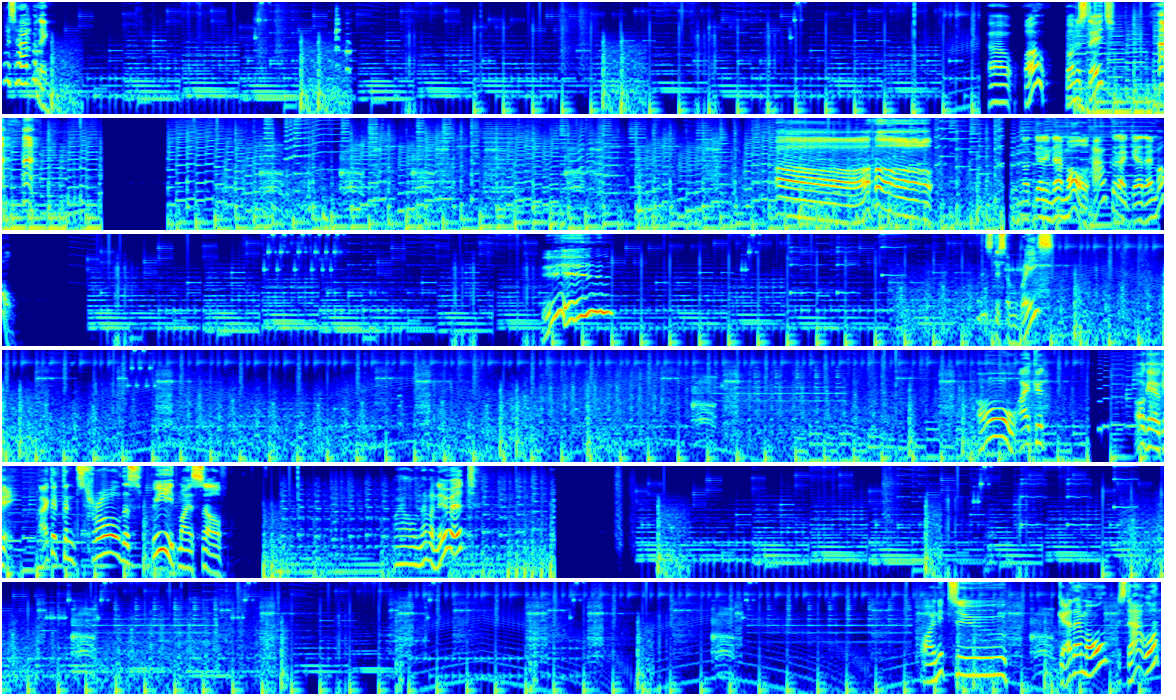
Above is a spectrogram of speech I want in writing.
What is happening? Uh, whoa, bonus stage? Ha ha! Oh, we're not getting them all. How could I get them all? Ooh. What is this? A race? Oh, I could... Okay, okay. I could control the speed myself. Well, never knew it. I need to get them all? Is that what?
